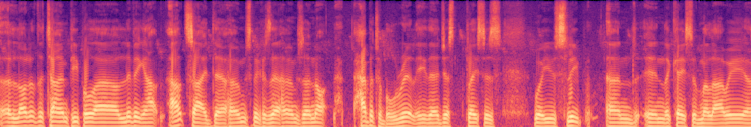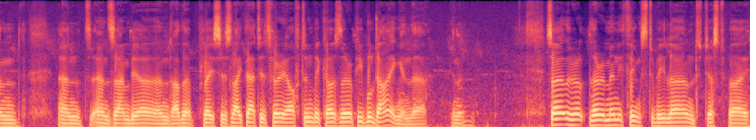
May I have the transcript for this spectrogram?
a lot of the time people are living out outside their homes because their homes are not habitable really they're just places where you sleep and in the case of Malawi and and, and Zambia and other places like that, it's very often because there are people dying in there, you know. So there are, there are many things to be learned just by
